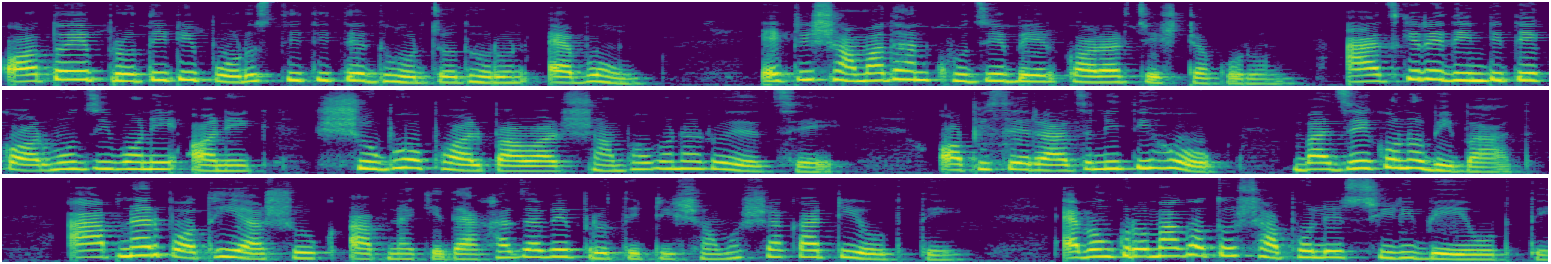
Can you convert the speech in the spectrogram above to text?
অতএব প্রতিটি পরিস্থিতিতে ধৈর্য ধরুন এবং একটি সমাধান খুঁজে বের করার চেষ্টা করুন। আজকের এই দিনটিতে কর্মজীবনে অনেক শুভ ফল পাওয়ার সম্ভাবনা রয়েছে। অফিসের রাজনীতি হোক বা যে কোনো বিবাদ, আপনার পথেই আসুক, আপনাকে দেখা যাবে প্রতিটি সমস্যা কাটিয়ে উঠতে এবং ক্রমাগত সাফল্যের সিঁড়ি বেয়ে উঠতে।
